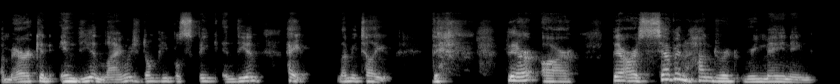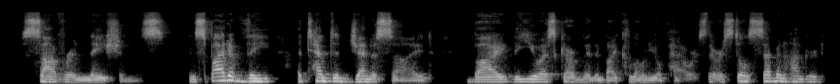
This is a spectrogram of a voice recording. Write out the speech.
American Indian language? Don't people speak Indian? Hey, let me tell you, there are, there are 700 remaining sovereign nations, in spite of the attempted genocide by the US government and by colonial powers. There are still 700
